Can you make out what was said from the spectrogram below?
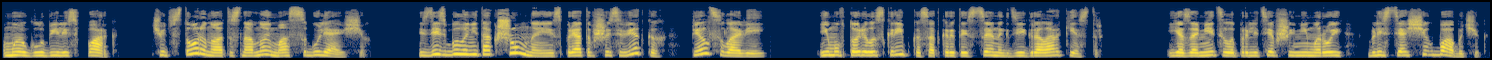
Мы углубились в парк, чуть в сторону от основной массы гуляющих. Здесь было не так шумно, и, спрятавшись в ветках, пел соловей. Ему вторила скрипка с открытой сцены, где играл оркестр. Я заметила пролетевший мимо рой блестящих бабочек.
